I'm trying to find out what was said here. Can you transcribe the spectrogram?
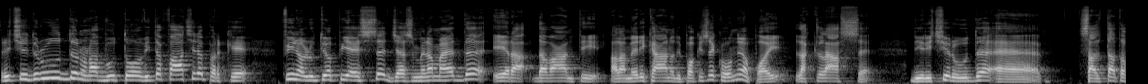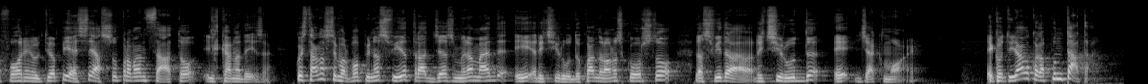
Richie Rude non ha avuto vita facile perché fino all'ultimo PS Jasmine Ahmed era davanti all'americano di pochi secondi, ma poi la classe di Richie Rude è saltata fuori nell'ultimo PS e ha sopravanzato il canadese. Quest'anno sembra proprio una sfida tra Jasmine Ahmed e Richie Rude, quando l'anno scorso la sfida era Richie Rude e Jack Moore. E continuiamo con la puntata.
